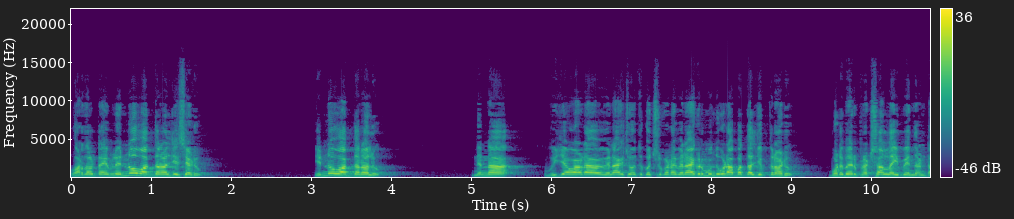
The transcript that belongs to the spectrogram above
వరదల టైంలో ఎన్నో వాగ్దానాలు చేశాడు. ఎన్నో వాగ్దానాలు. నిన్న విజయవాడ వినాయక చవితికి వచ్చి కూడా వినాయకుడి ముందు కూడా అబద్ధాలు చెప్తున్నాడు. బుడమేరు ప్రక్షాళన అయిపోయిందంట.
